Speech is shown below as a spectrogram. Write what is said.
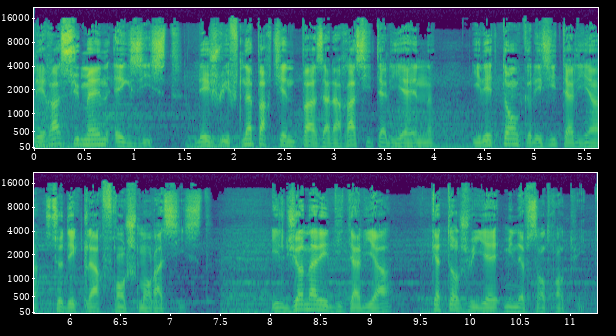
Les races humaines existent. Les juifs n'appartiennent pas à la race italienne. Il est temps que les Italiens se déclarent franchement racistes. Il Giornale d'Italia, 14 juillet 1938.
